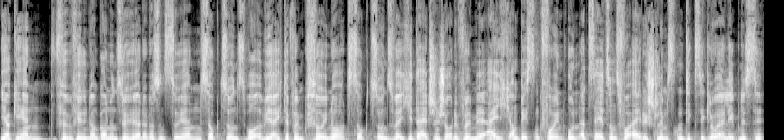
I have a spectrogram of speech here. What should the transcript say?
Ja, gern. Vielen Dank an unsere Hörer, dass uns zuhören. Sagt uns, wie euch der Film gefallen hat. Sagt uns, welche deutschen Genrefilme euch am besten gefallen und erzählt uns von euren schlimmsten Dixie-Klo-Erlebnisse.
